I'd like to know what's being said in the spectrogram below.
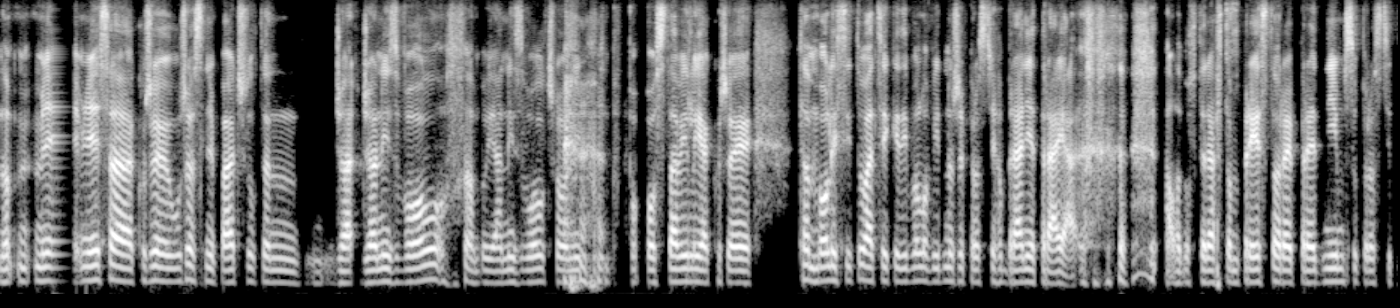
No mne, mne sa akože úžasne páčil ten Janis Vol, alebo Janis Vol, čo oni po, postavili, akože tam boli situácie, kedy bolo vidno, že proste ho bránia traja. Alebo teda v tom priestore pred ním sú proste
